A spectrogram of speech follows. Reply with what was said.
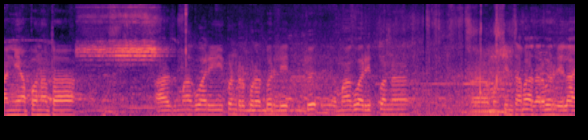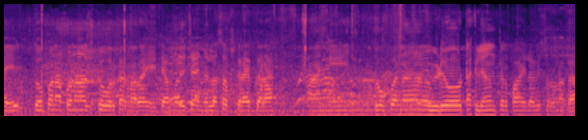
आणि आपण आता आज माघवारी पंढरपुरात भरली. तर माघवारीत पण मशीनचा बाजार भरलेला आहे. तो पण आपण आज कवर करणार आहे. त्यामुळे चॅनलला सबस्क्राईब करा. आणि तो पण व्हिडिओ टाकल्यानंतर पाहायला विसरू नका.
